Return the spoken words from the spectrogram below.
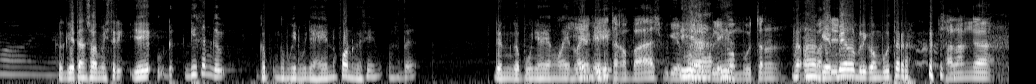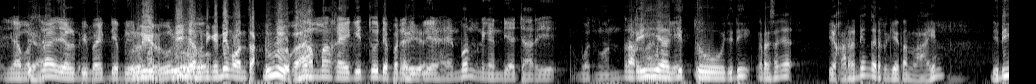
Oh iya. Kegiatan suami istri, ya udah, dia kan gak, gak, gak mungkin punya handphone gak sih maksudnya? Dan gak punya yang Iya, lain-lain. kayak jadi kita ngebahas beli, Iya, beli iya. komputer Nah, pasti gembel beli komputer. salah nggak ya maksudnya ya lebih baik dia beli, Beli, rumah dulu iya, mendingan dia ngontrak dulu kan? sama kayak gitu daripada Iya. dibeli handphone mendingan dia cari buat ngontrak iya kan, gitu. Jadi ngerasanya ya karena dia nggak ada kegiatan lain, jadi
